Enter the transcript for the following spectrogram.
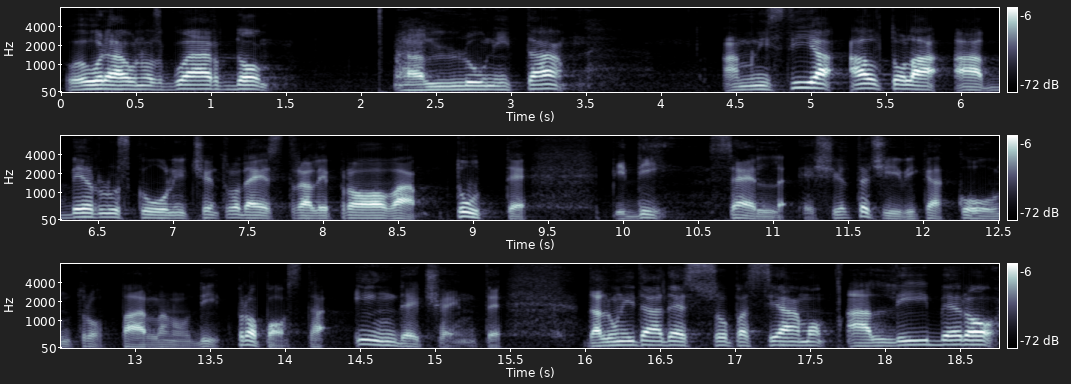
Ora uno sguardo all'unità, Amnistia alto là a Berlusconi, centrodestra le prova tutte. PD, SEL e Scelta Civica contro parlano di proposta indecente. Dall'unità adesso passiamo al libero.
